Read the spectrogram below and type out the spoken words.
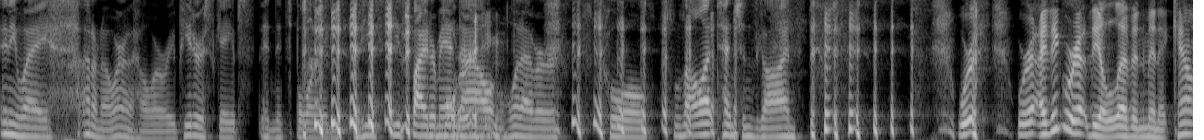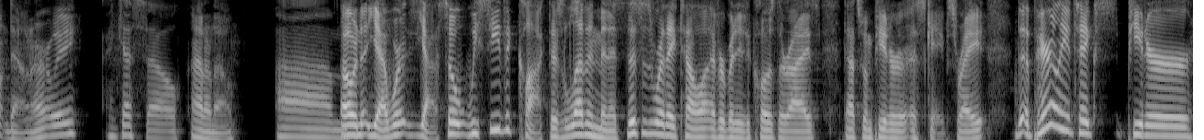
Anyway, I don't know where the hell were we. Peter escapes and it's boring. But he's he's Spider Man now. Whatever. Cool. All that tension's gone. We're we're I think we're at the 11 minute countdown, aren't we? I guess so. I don't know. Um. Oh no, yeah, we're yeah. So we see the clock. There's 11 minutes. This is where they tell everybody to close their eyes. That's when Peter escapes, right? The- apparently, it takes Peter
